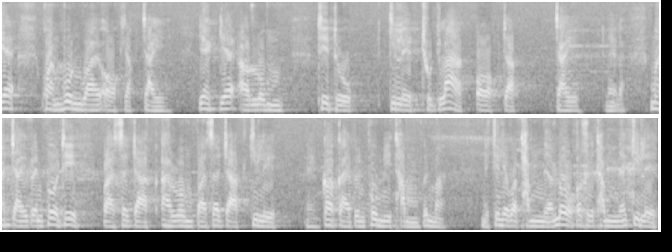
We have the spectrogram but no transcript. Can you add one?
แยะความวุ่นวายออกจากใจ แยกแยะอารมณ์ที่ถูกกิเลสฉุดลากออกจากใจนี่แหละเมื่อใจเป็นผู้ที่ปราศจากอารมณ์ปราศจากกิเลส ก็กลายเป็นผู้มีธรรมขึ้นมาเนี่ยที่เรียกว่าทำเหนือโลกก็คือทำเหนือกิเลส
